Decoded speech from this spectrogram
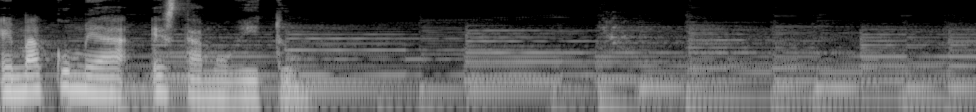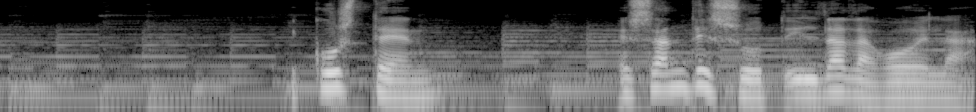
emakumea ez da mugitu. Ikusten, esan dizut hilda dagoela.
